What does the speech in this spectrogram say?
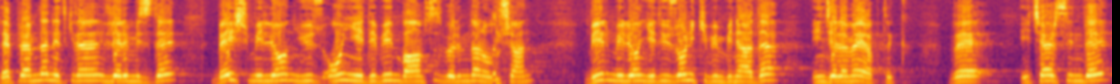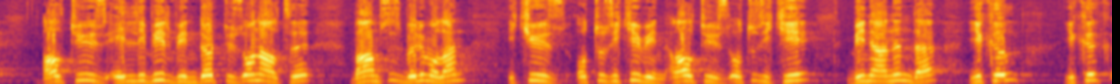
Depremden etkilenen illerimizde 5 milyon 117 bin bağımsız bölümden oluşan 1 milyon 712 bin binada inceleme yaptık ve içerisinde 651 bin 416 bağımsız bölüm olan 232 bin 632 binanın da yıkıl, yıkık,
